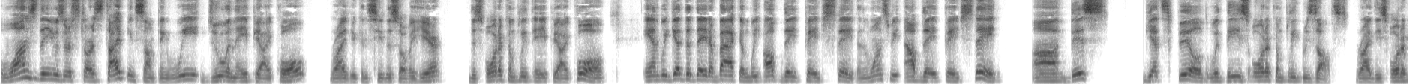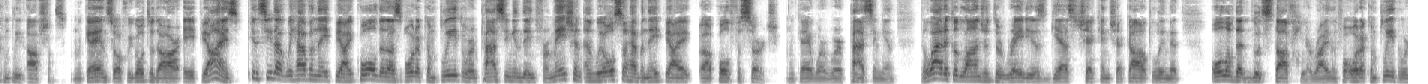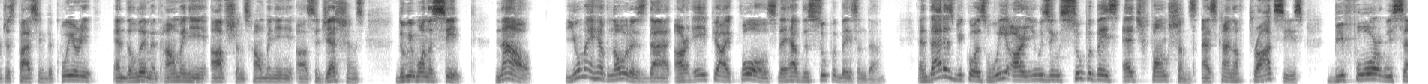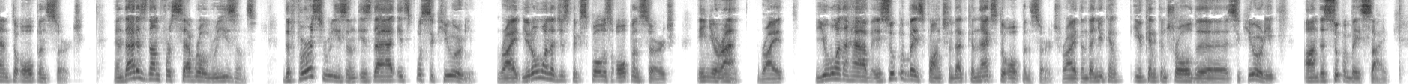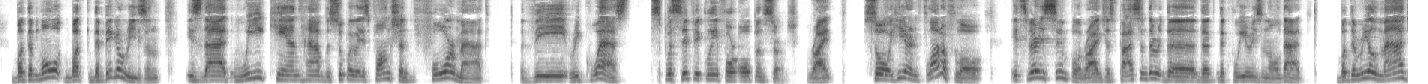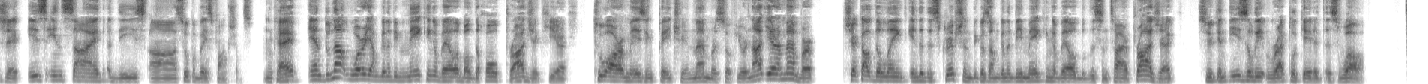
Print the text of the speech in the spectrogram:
once the user starts typing something, we do an API call, right? You can see this over here, this autocomplete API call, and we get the data back and we update page state. And once we update page state, uh, this gets filled with these autocomplete results, right? These autocomplete options. Okay. And so if we go to the, our APIs, you can see that we have an API call that does autocomplete. We're passing in the information and we also have an API uh, call for search. Okay. Where we're passing in the latitude, longitude, radius, guess, check in, check out, limit, all of that good stuff here, right? And for autocomplete, we're just passing the query and the limit. How many options, how many uh, suggestions do we want to see? Now, you may have noticed that our API calls, they have the Supabase in them. And that is because we are using Supabase edge functions as kind of proxies before we send to OpenSearch. And that is done for several reasons. The first reason is that it's for security, right? You don't want to just expose OpenSearch in your app, right? You want to have a Supabase function that connects to OpenSearch, right? And then you can, you can control the security on the Supabase side. But the more, but the bigger reason is that we can have the Supabase function format the request specifically for OpenSearch, right? So here in Flutterflow, it's very simple, right? Just passing the, the, the, the queries and all that. But the real magic is inside these uh, Supabase functions. Okay. And do not worry, I'm going to be making available the whole project here to our amazing Patreon members. So if you're not yet a member, check out the link in the description because I'm going to be making available this entire project so you can easily replicate it as well.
